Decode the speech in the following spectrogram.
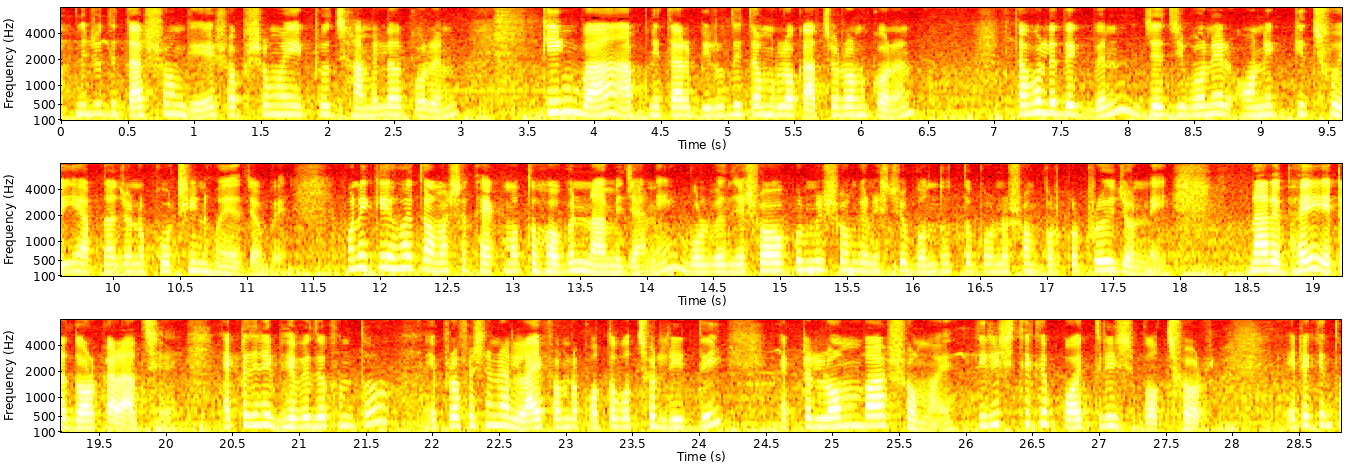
আপনি যদি তার সঙ্গে সবসময় একটু ঝামেলা করেন, কিংবা আপনি তার বিরোধিতামূলক আচরণ করেন তাহলে দেখবেন যে জীবনের অনেক কিছুই আপনার জন্য কঠিন হয়ে যাবে। অনেকেই হয়তো আমার সাথে একমত হবেন না, আমি জানি। বলবেন যে সহকর্মীর সঙ্গে নিশ্চয়ই বন্ধুত্বপূর্ণ সম্পর্ক প্রয়োজন নেই। না রে ভাই, এটা দরকার আছে। একটা জিনিস ভেবে দেখুন তো এই প্রফেশনাল লাইফ আমরা কত বছর লিড দিই? একটা লম্বা সময়, তিরিশ থেকে পঁয়ত্রিশ বছর, এটা কিন্তু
